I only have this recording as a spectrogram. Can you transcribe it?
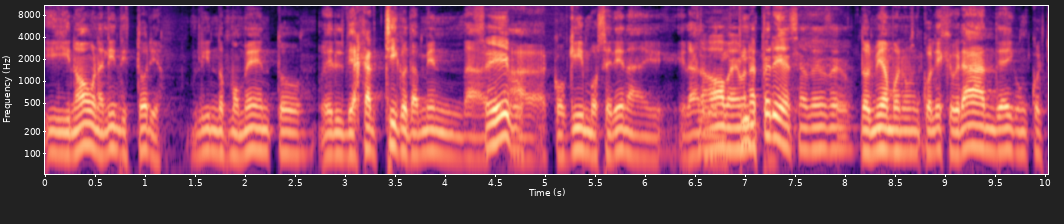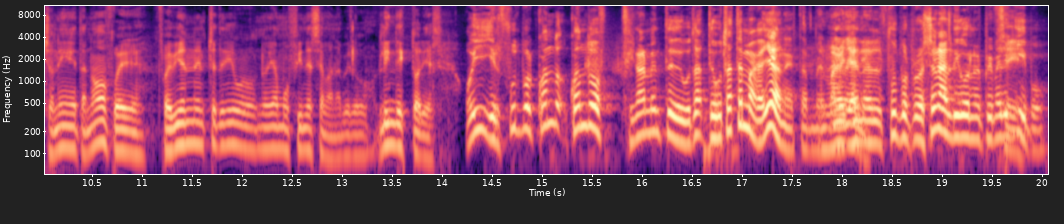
y no, una linda historia, lindos momentos, el viajar chico también a, Sí, po. a Coquimbo, Serena, eh, era algo No, pero es una distinto. experiencia. Dormíamos en un colegio grande, ahí con colchoneta, ¿no? Fue, fue bien entretenido, no íbamos fin de semana, pero linda historia. esa. Oye, ¿y el fútbol cuándo, cuándo finalmente debutaste? Debutaste en Magallanes también, En Magallanes. en el fútbol profesional, digo, en el primer Sí. equipo.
